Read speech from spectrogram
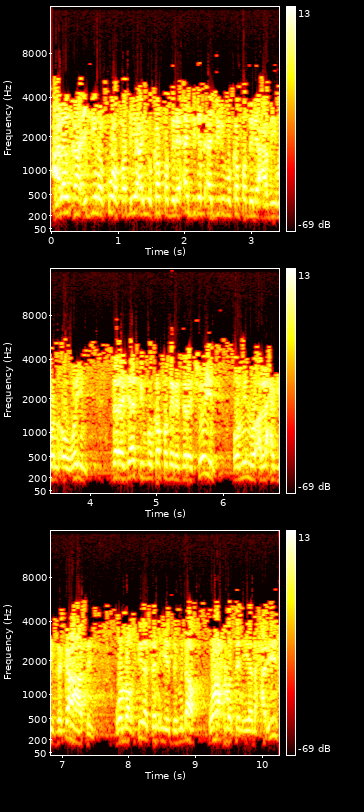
cala alqaacidiina kuwa fadhiya ayuu ka fadilay ajran ajri buu ka fadilay cadiiman oo weyn. Darajaatin buu ka fadilay darajooyin oo minhu alla xaggiisa ka ahaatay. Wamaqfiratan iyo dembi dhaaf waraxmatan iyo naxariis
